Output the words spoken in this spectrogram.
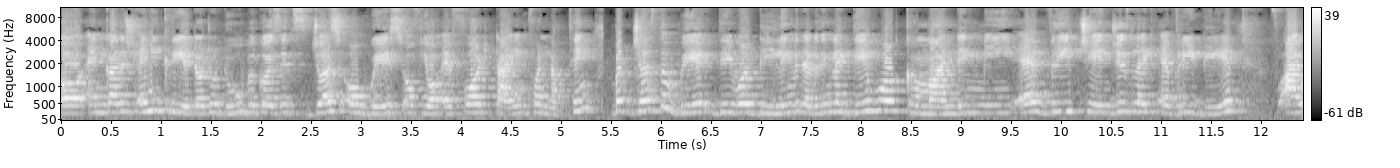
uh, encourage any creator to do because it's just a waste of your effort, time for nothing. But just the way they were dealing with everything, like they were commanding me every changes like every day I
